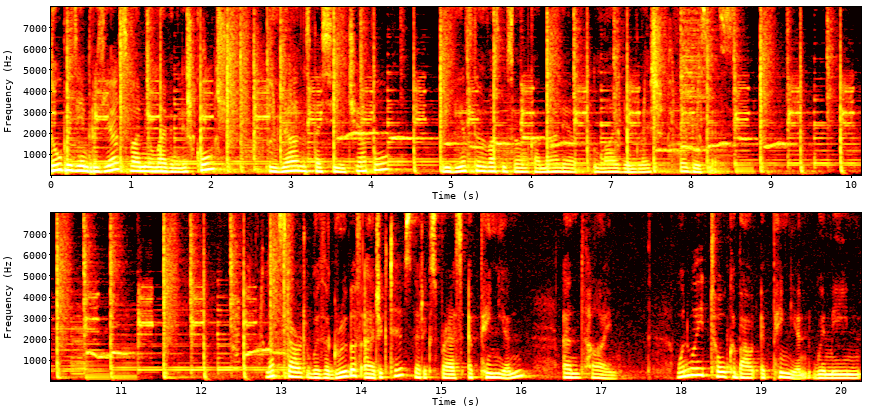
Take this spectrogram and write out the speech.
Добрый день, друзья! С вами Live English Coach и я, Анастасия Чапл. Приветствую вас на своем канале Live English for Business. Let's start with a group of adjectives that express opinion and time. When we talk about opinion, we mean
